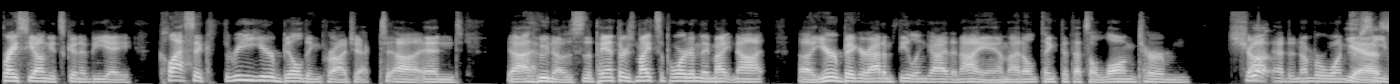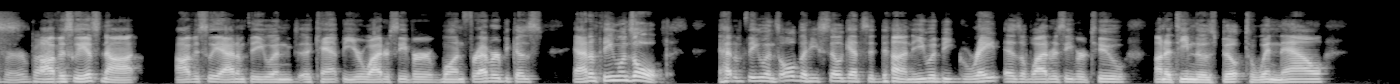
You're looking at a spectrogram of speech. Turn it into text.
Bryce Young, it's going to be a classic three year building project. Uh, and uh, who knows? The Panthers might support him, they might not. Uh, you're a bigger Adam Thielen guy than I am. I don't think that that's a long term shot well, at a number one yes, receiver. But obviously, it's not. Obviously, Adam Thielen uh, can't be your wide receiver one forever because Adam Thielen's old. Adam Thielen's old, but he still gets it done. He would be great as a wide receiver two on a team that was built to win now.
